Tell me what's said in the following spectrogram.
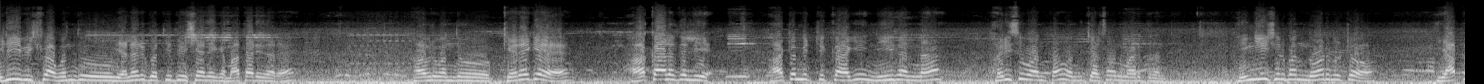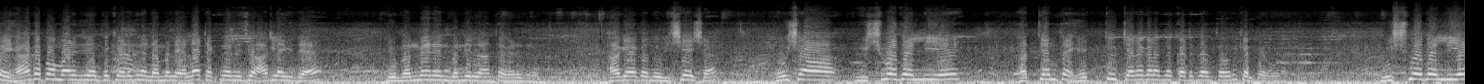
ಇಡೀ ವಿಶ್ವ ಒಂದು ಎಲ್ಲರಿಗೂ ಗೊತ್ತಿದ್ದ ವಿಷಯ ಈಗ ಮಾತಾಡಿದ್ದಾರೆ. ಅವರು ಒಂದು ಕೆರೆಗೆ ಆ ಕಾಲದಲ್ಲಿಯೇ ಆಟೋಮೆಟಿಕ್ಕಾಗಿ ನೀರನ್ನು ಹರಿಸುವಂಥ ಒಂದು ಕೆಲಸವನ್ನು ಮಾಡಿದ್ರಂತೆ. ಇಂಗ್ಲೀಷರು ಬಂದು ನೋಡಿಬಿಟ್ಟು ಯಾಪ, ಹೇಗಪ್ಪ ಮಾಡಿದ್ರಿ ಅಂತ ಕೇಳಿದ್ರೆ ನಮ್ಮಲ್ಲಿ ಎಲ್ಲ ಟೆಕ್ನಾಲಜಿ ಆಗಲೇ ಇದೆ. ನೀವು ಬಂದಮೇಲೆ ಏನು ಬಂದಿಲ್ಲ ಅಂತ ಹೇಳಿದರು. ಹಾಗಾಗಿ ಒಂದು ವಿಶೇಷ. ಬಹುಶಃ ವಿಶ್ವದಲ್ಲಿಯೇ ಅತ್ಯಂತ ಹೆಚ್ಚು ಕೆರೆಗಳನ್ನು ಕಟ್ಟಿದಂಥವರು ಕೆಂಪೇಗೌಡ. ವಿಶ್ವದಲ್ಲಿಯೇ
